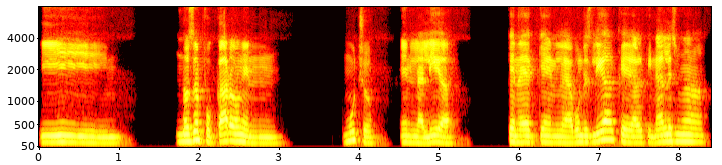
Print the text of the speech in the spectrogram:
y no se enfocaron en mucho en la liga. Que en, que en la Bundesliga, que al final es una,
